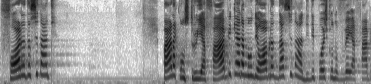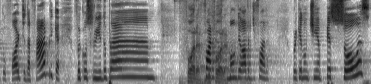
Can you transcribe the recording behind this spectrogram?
fora da cidade. Para construir a fábrica, era mão de obra da cidade. Depois, quando veio a fábrica, o forte da fábrica, foi construído para Fora, fora, fora. mão de obra de fora. Porque não tinha pessoas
